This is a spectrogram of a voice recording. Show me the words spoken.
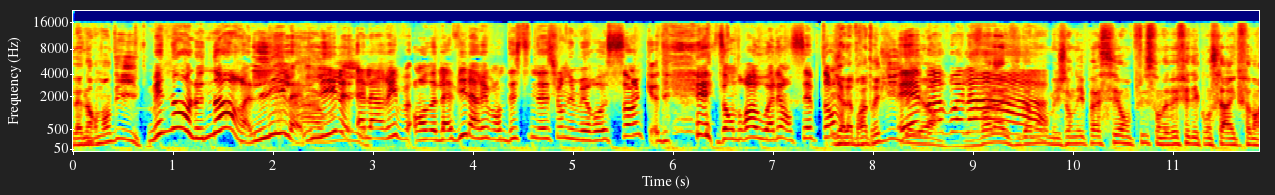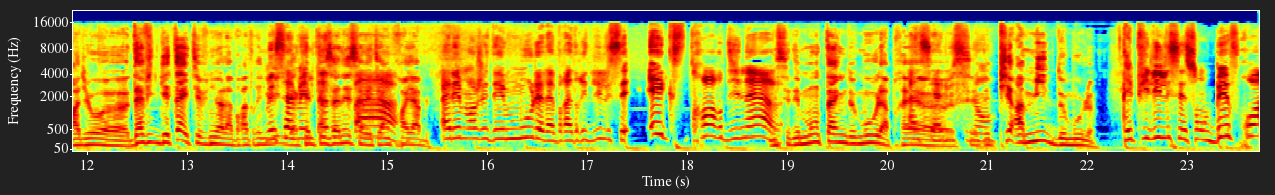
la Normandie. Mais non, le Nord, l'île, Ah oui. elle arrive, en, la ville arrive en destination numéro 5 des endroits où aller en septembre. Il y a la braderie de Lille Eh d'ailleurs. ben voilà Voilà, évidemment. Mais j'en ai passé en plus. On avait fait des concerts avec Fun Radio. Euh, David Guetta était venu à la braderie de Lille il y a quelques années. Ça avait été incroyable. Aller manger des moules à la braderie de Lille, c'est extraordinaire. C'est des montagnes de moules après. Ah, c'est euh, des pyramides de moules. Et puis Lille, c'est son beffroi,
